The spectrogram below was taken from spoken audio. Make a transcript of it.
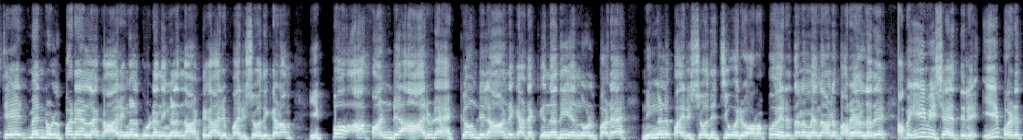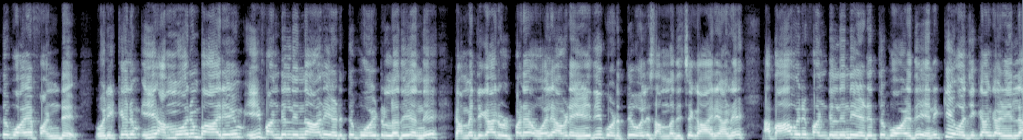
സ്റ്റേറ്റ്മെന്റ് ഉൾപ്പെടെയുള്ള കാര്യങ്ങൾ കൂടെ നിങ്ങൾ നാട്ടുകാർ പരിശോധിക്കണം. ഇപ്പോൾ ആ ഫണ്ട് ആരുടെ അക്കൗണ്ടിലാണ് കിടക്കുന്നത് എന്നുൾപ്പെടെ നിങ്ങൾ പരിശോധിച്ച് ഒരു ഉറപ്പ് വരുത്തണം എന്നാണ് പറയാനുള്ളത്. അപ്പൊ ഈ വിഷയത്തിൽ ഈ പെടുത്തു പോയ ഫണ്ട് ഒരിക്കലും ഈ അമ്മോനും ഭാര്യയും ഈ ഫണ്ടിൽ നിന്നാണ് എടുത്തു പോയിട്ടുള്ളത് എന്ന് കമ്മിറ്റിക്കാർ ഉൾപ്പെടെ ഓലെ അവിടെ എഴുതി കൊടുത്ത് ഓൽ സമ്മതിച്ച കാര്യമാണ്. അപ്പൊ ആ ഒരു ഫണ്ടിൽ നിന്ന് എടുത്തു പോയത് എനിക്ക് യോജിക്കാൻ കഴിയില്ല.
